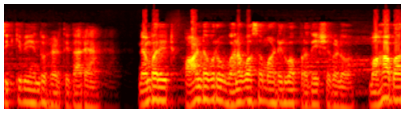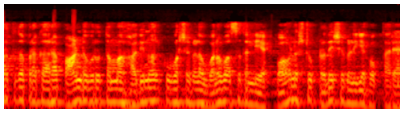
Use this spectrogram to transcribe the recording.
ಸಿಕ್ಕಿವೆ ಎಂದು ಹೇಳ್ತಿದ್ದಾರೆ. ನಂಬರ್ ಏಟ್ ಪಾಂಡವರು ವನವಾಸ ಮಾಡಿರುವ ಪ್ರದೇಶಗಳು. ಮಹಾಭಾರತದ ಪ್ರಕಾರ ಪಾಂಡವರು ತಮ್ಮ ಹದಿನಾಲ್ಕು ವರ್ಷಗಳ ವನವಾಸದಲ್ಲಿ ಬಹಳಷ್ಟು ಪ್ರದೇಶಗಳಿಗೆ ಹೋಗ್ತಾರೆ.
